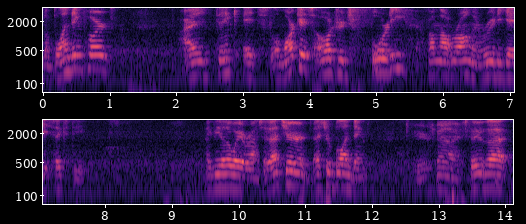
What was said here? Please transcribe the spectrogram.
The blending part, I think it's LaMarcus Aldridge 40, if I'm not wrong, and Rudy Gay 60. Maybe the other way around. So that's your that's your blending. You're just gonna save that.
